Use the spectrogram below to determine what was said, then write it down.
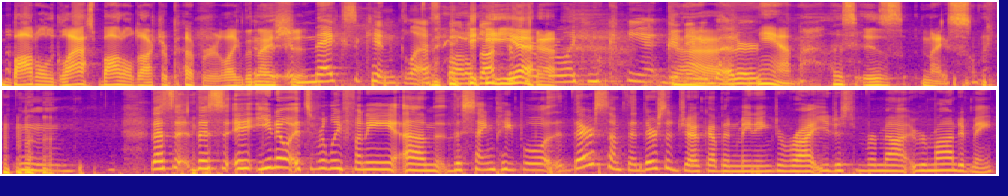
bottled glass bottle Dr Pepper, like the nice shit. Mexican glass bottle Dr. Yeah. Pepper. Like you can't get God, any better. man, this is nice. Mm. That's this. It, you know, it's really funny. Um, the same people. There's something. There's a joke I've been meaning to write. You just remi- reminded me.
